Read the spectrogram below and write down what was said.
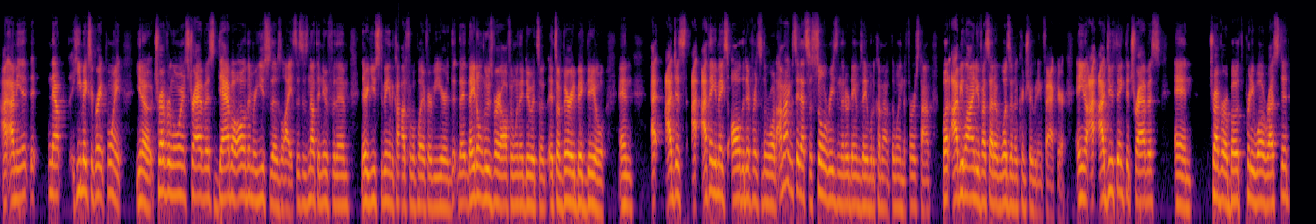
I, I mean, it, it, now he makes a great point. You know, Trevor Lawrence, Travis, Dabo, all of them are used to those lights. This is nothing new for them. They're used to being the college football player for every year. They, they don't lose very often. When they do, it's a it's a very big deal. And I, I just I, I, think it makes all the difference in the world. I'm not going to say that's the sole reason that Notre Dame was able to come out with the win the first time, but I'd be lying to you if I said it wasn't a contributing factor. And you know, I, I do think that Travis and Trevor are both pretty well rested.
